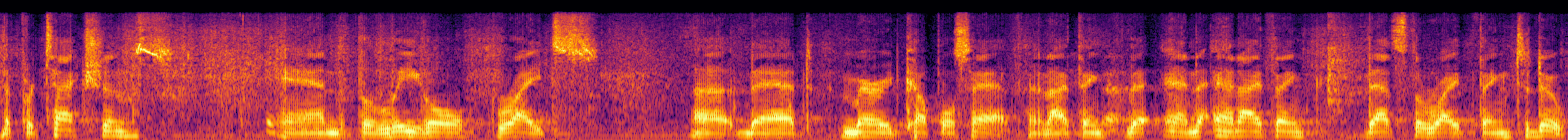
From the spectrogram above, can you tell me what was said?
the protections and the legal rights uh, that married couples have. And I think that, and, and I think that's the right thing to do.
